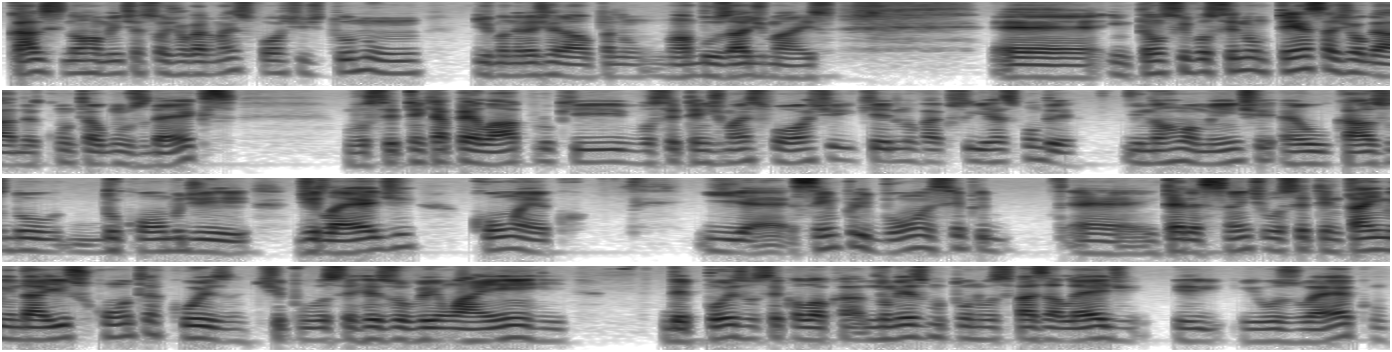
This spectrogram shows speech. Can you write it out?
O Cálice normalmente é a sua jogada mais forte de turno 1, de maneira geral, para não, não abusar demais. É, então, se você não tem essa jogada contra alguns decks, você tem que apelar para o que você tem de mais forte e que ele não vai conseguir responder. E normalmente é o caso do, do combo de, de LED com eco. E é sempre bom, é sempre é, interessante você tentar emendar isso com outra coisa. Tipo, você resolver um AR, depois você coloca. No mesmo turno você faz a LED e, e usa o eco.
